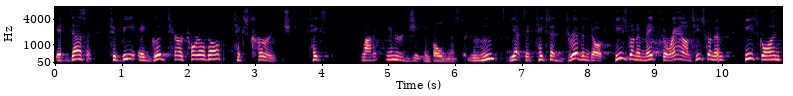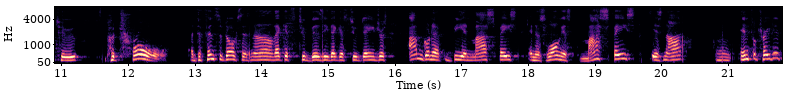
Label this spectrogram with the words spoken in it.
it doesn't. To be a good territorial dog takes courage, takes a lot of energy. The boldness that comes Mhm. with it. Yes, it takes a driven dog. He's going to make the rounds. He's going to he's going to patrol. A defensive dog says, "No, that gets too busy. That gets too dangerous. I'm going to be in my space, and as long as my space is not infiltrated,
